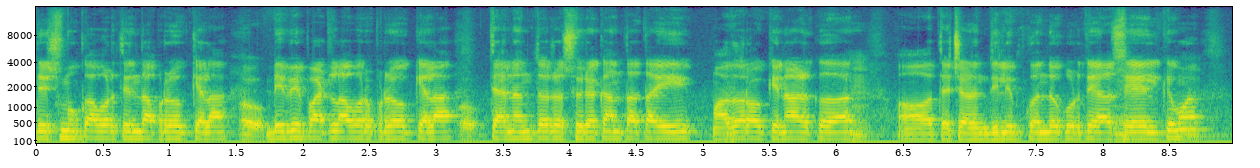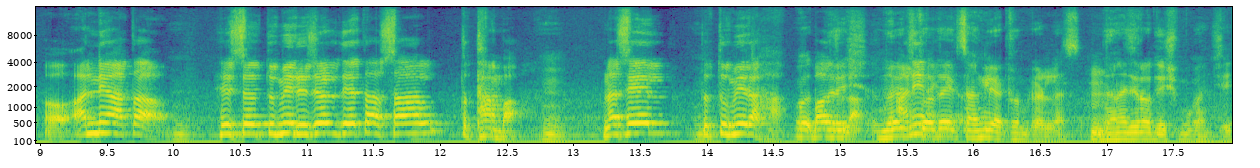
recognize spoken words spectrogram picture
देशमुखावर तीनदा प्रयोग केला हो. डी बी पाटलावर प्रयोग केला हो. त्यानंतर सूर्यकांताताई माधवराव किनाळकर त्याच्यानंतर दिलीप कंदकुर्ते असेल किंवा अन्य आता हे. सर तुम्ही रिझल्ट देत असाल तर थांबा. नसेल तर तुम्ही राहा बाजूला. आणि आता एक चांगली आठवण काढलास. धनाजीराव देशमुखांची.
